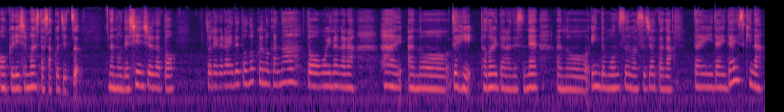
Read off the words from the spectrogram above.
お送りしました昨日。なので、新州だと、どれぐらいで届くのかなと思いながら、はい、あのぜひ届いたらですね、あのインドモンスーンはスジャタが大大大好きな、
